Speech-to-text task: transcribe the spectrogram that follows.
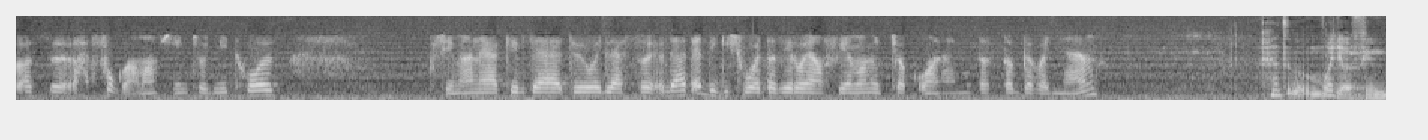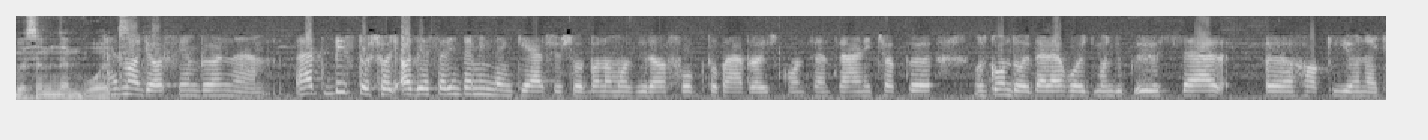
az hát fogalmam sincs, hogy mit hoz. Simán elképzelhető, hogy lesz, de hát eddig is volt azért olyan film, amit csak online mutattak be, vagy nem. Hát magyar filmből szerintem nem volt. Hát magyar filmből nem. Hát biztos, hogy azért szerintem mindenki elsősorban a mozira fog továbbra is koncentrálni, csak uh, most gondolj bele, hogy mondjuk ősszel, uh, ha kijön egy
